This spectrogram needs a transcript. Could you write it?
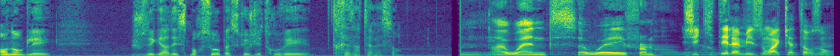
en anglais je vous ai gardé ce morceau parce que je l'ai trouvé très intéressant. J'ai quitté la maison à 14 ans.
